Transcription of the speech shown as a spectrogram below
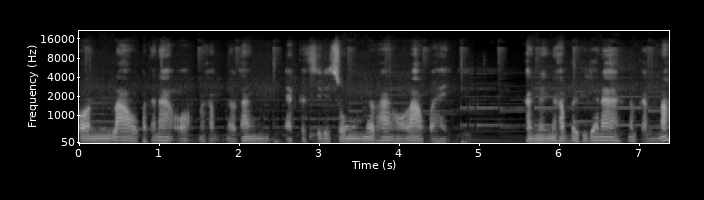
ก่อนเล่าพัฒนาออกนะครับเดี๋ยวทั้งแอดกับสิริทรงแนวทางของเล่าไปให้อีกครั้งหนึ่งนะครับไปพิจารณาน้ำกันเนาะ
